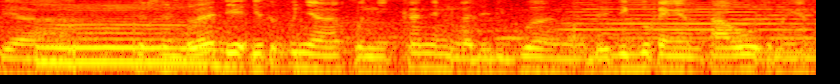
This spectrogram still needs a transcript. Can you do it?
ya Hmm. sebenarnya dia itu punya keunikan yang gak ada di gue jadi gue pengen tahu pengen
